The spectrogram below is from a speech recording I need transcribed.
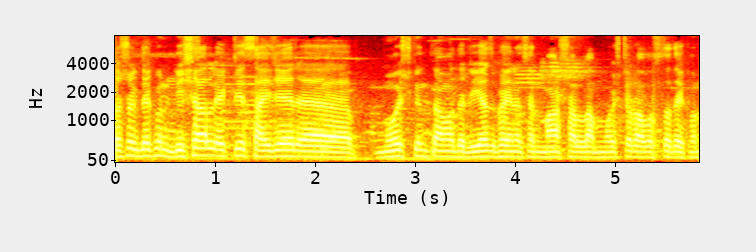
দর্শক দেখুন বিশাল একটি সাইজের মহিষ কিন্তু আমাদের রিয়াজ ভাই এনেছেন। মাশাল্লাহ মহিষটার অবস্থা দেখুন।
